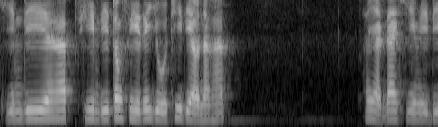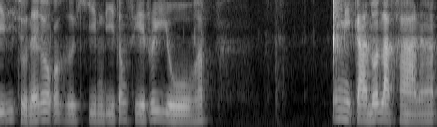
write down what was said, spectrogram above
ครีมดีนะครับ ครีมดีต้องซีรียูที่เดียวนะครับ ถ้าอยากได้ครีมดีๆที่สุดในโลกก็คือครีมดีต้องซีรียูครับ ไม่มีการลดราคานะครับ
